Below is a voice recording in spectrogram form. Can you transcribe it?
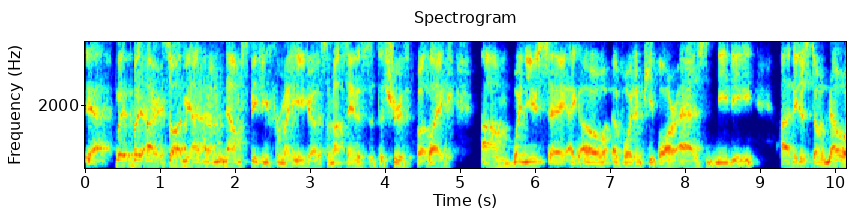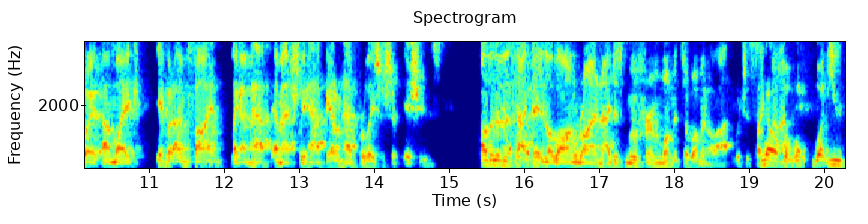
Yeah, but but all right. So I mean, I, am now I'm speaking from my ego, so I'm not saying this is the truth. But like, um, when you say like, oh, avoidant people are as needy, uh, they just don't know it. I'm like, yeah, but I'm fine. Like I'm happy. I'm actually happy. I don't have relationship issues. Other than the fact that in the long run, I just move from woman to woman a lot, which is like no. Not, but what, what you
